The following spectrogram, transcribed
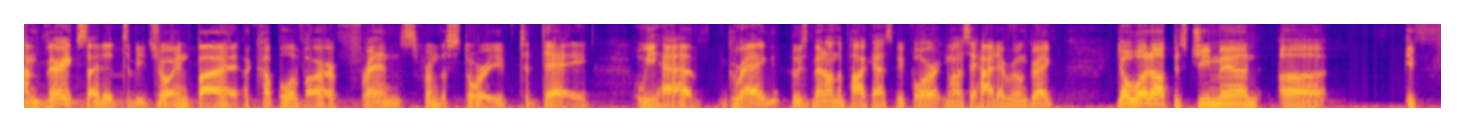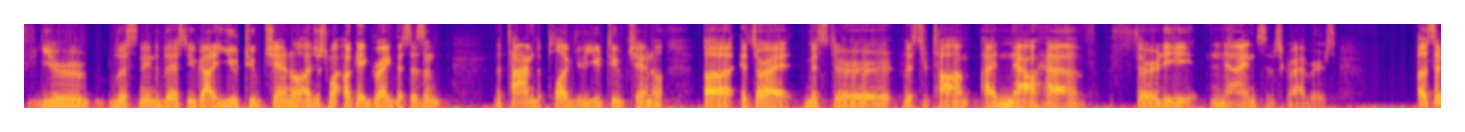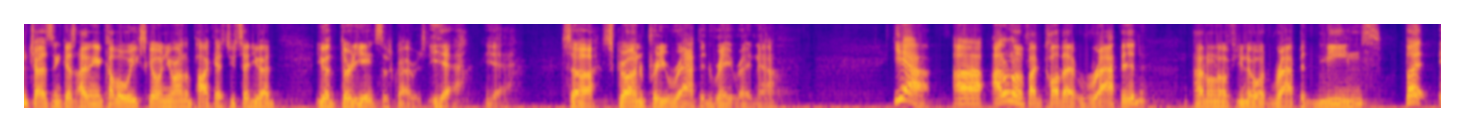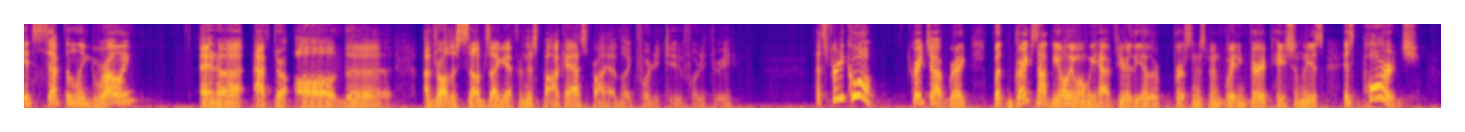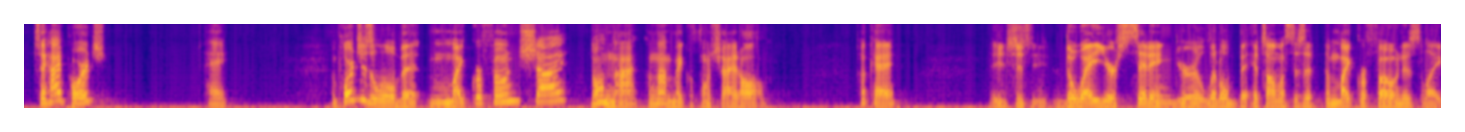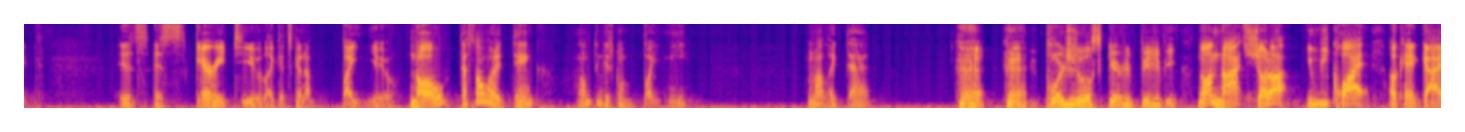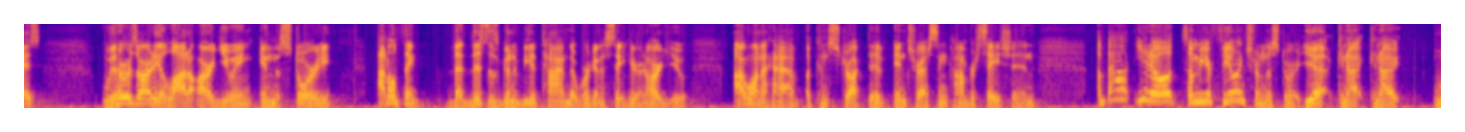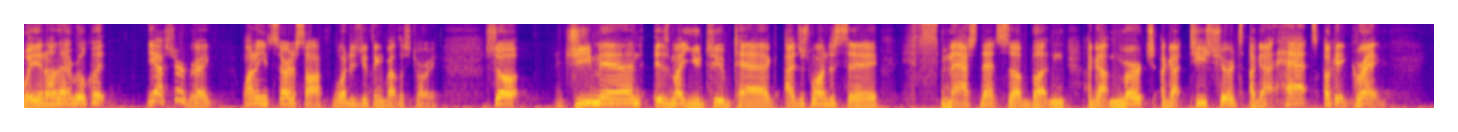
I'm very excited to be joined by a couple of our friends from the story today. We have Greg, who's been on the podcast before. You want to say hi to everyone, Greg? Yo, what up? It's G Man. Uh, if you're listening to this, you got a YouTube channel. I just want, okay, Greg, this isn't the time to plug your YouTube channel. Uh, it's all right, Mr. Mr. Tom. I now have 39 subscribers. Oh, that's interesting because I think a couple weeks ago when you were on the podcast, you said you had you had 38 subscribers. Yeah, yeah. So it's growing at a pretty rapid rate right now. Yeah, uh, I don't know if I'd call that rapid. I don't know if you know what rapid means, but it's definitely growing. And uh, after all the after all the subs I get from this podcast, probably have like 42, 43. That's pretty cool. Great job, Greg. But Greg's not the only one we have here. The other person who's been waiting very patiently is is Porge. Say hi, Porge. Hey. And Porge is a little bit microphone shy. No, I'm not. I'm not microphone shy at all. Okay. It's just the way you're sitting, you're a little bit it's almost as if the microphone is like is is scary to you, like it's gonna bite you. No, that's not what I think. I don't think it's gonna bite me. I'm not like that. Porge is a little scary baby. No, I'm not. Shut up. You be quiet. Okay, guys, there was already a lot of arguing in the story. I don't think that this is going to be a time that we're going to sit here and argue. I want to have a constructive, interesting conversation about, you know, some of your feelings from the story. Yeah, can I can I weigh in on that real quick? Yeah, sure, Greg. Why don't you start us off? What did you think about the story? So G Man is my YouTube tag. I just wanted to say, smash that sub button. I got merch, I got t shirts, I got hats. Okay, Greg,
